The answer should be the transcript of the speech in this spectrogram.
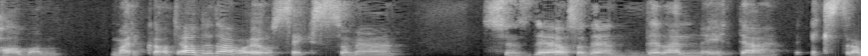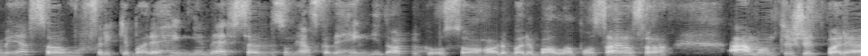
har man merka at ja, det der var jo sex som jeg syns det, altså det, det der nøyt jeg ekstra mye, så hvorfor ikke bare henge mer? Så er det sånn ja, skal vi henge i dag? Og så har det bare balla på seg, og så er man til slutt bare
